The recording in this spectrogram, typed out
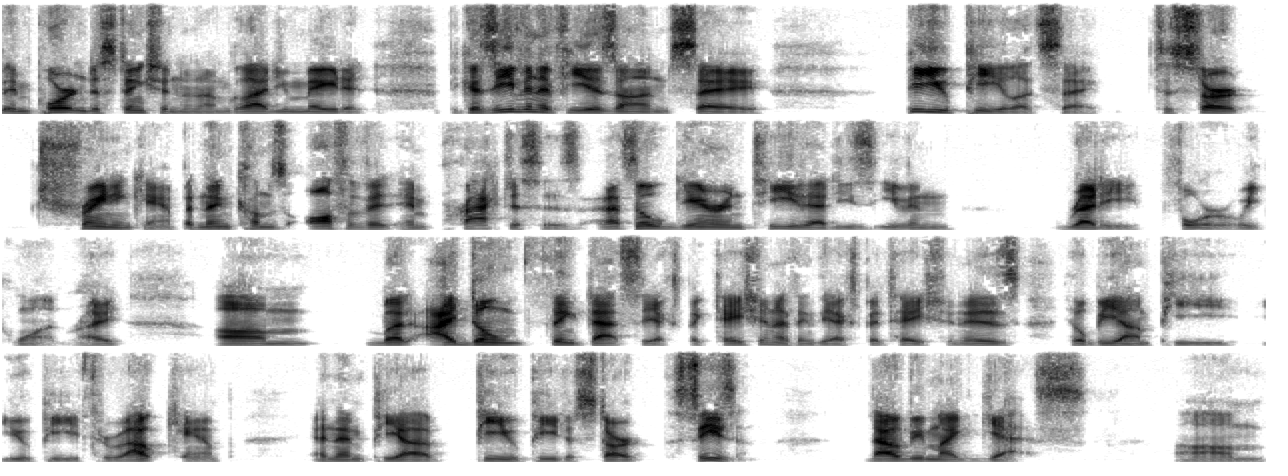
important distinction, and I'm glad you made it because even if he is on, say, PUP, let's say, to start training camp and then comes off of it and practices, that's no guarantee that he's even ready for week one, right? Um, but I don't think that's the expectation. I think the expectation is he'll be on PUP throughout camp and then PUP to start the season. That would be my guess. Um,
